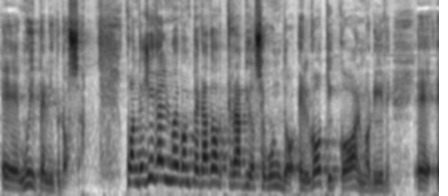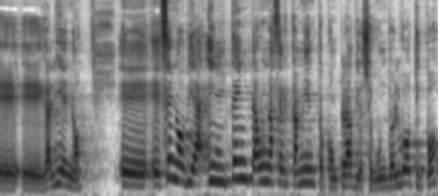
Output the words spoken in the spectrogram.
eh, muy peligrosas. Cuando llega el nuevo emperador Claudio II el Gótico, al morir eh, eh, eh, Galieno, Zenobia intenta un acercamiento con Claudio II el Gótico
